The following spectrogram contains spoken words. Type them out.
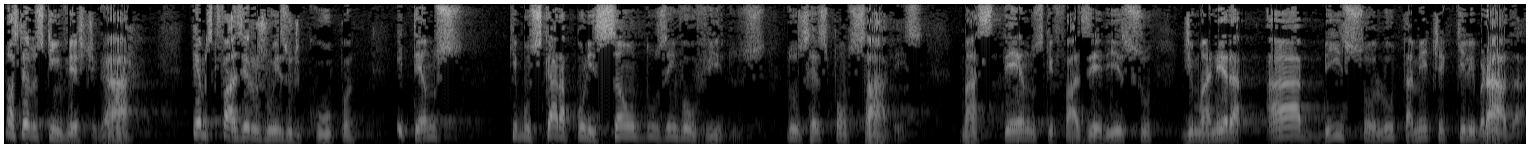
Nós temos que investigar, temos que fazer o juízo de culpa e temos que buscar a punição dos envolvidos, dos responsáveis. Mas temos que fazer isso de maneira absolutamente equilibrada.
